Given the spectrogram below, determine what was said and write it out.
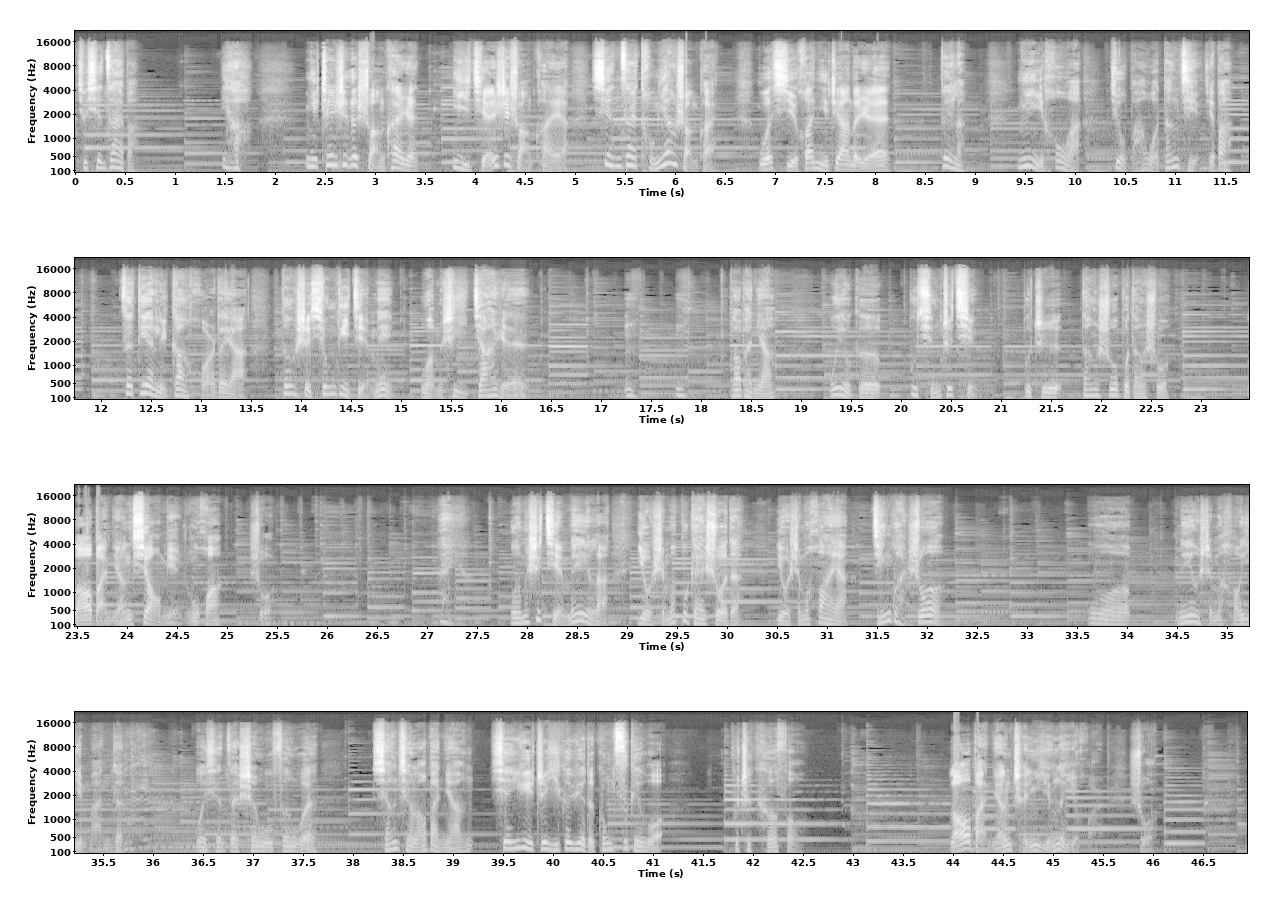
就现在吧。哟，你真是个爽快人，以前是爽快呀，现在同样爽快。我喜欢你这样的人。对了，你以后啊，就把我当姐姐吧。在店里干活的呀，都是兄弟姐妹，我们是一家人。嗯嗯，老板娘，我有个不情之请，不知当说不当说？老板娘笑面如花说：“哎呀，我们是姐妹了，有什么不该说的？有什么话呀，尽管说。我没有什么好隐瞒的，我现在身无分文，想请老板娘先预支一个月的工资给我。”不知可否？老板娘沉吟了一会儿，说：“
